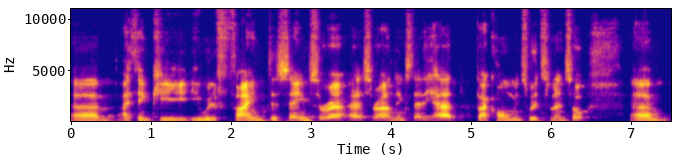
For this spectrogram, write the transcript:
um, I think he he will find the same uh, surroundings that he had back home in Switzerland. So um,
